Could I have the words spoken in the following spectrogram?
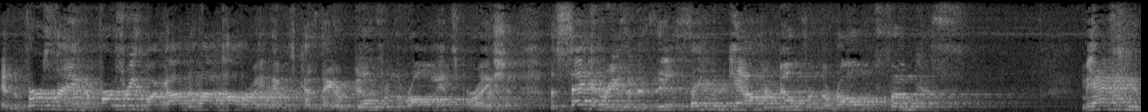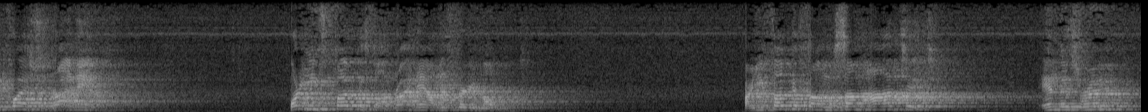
And the first thing, the first reason why God will not tolerate them is because they are built from the wrong inspiration. The second reason is this sacred cows are built from the wrong focus. Let me ask you a question right now. What are you focused on right now, this very moment? Are you focused on some object in this room?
